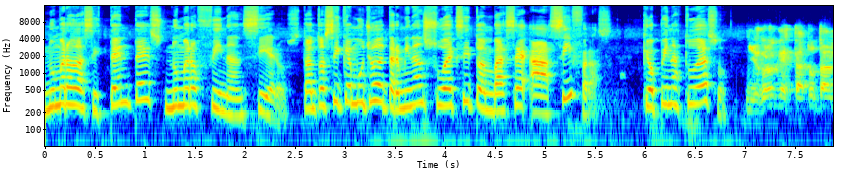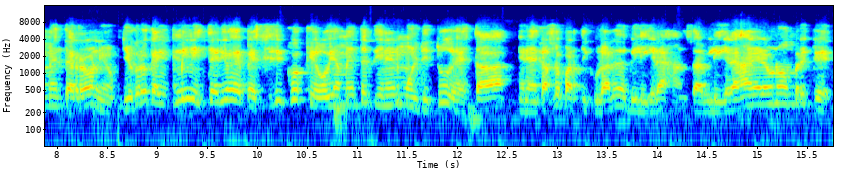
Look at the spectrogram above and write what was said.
números de asistentes, números financieros. Tanto así que muchos determinan su éxito en base a cifras. ¿Qué opinas tú de eso? Yo creo que está totalmente erróneo. Yo creo que hay ministerios específicos que obviamente tienen multitudes. Está en el caso particular de Billy Graham. O sea, Billy Graham era un hombre que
